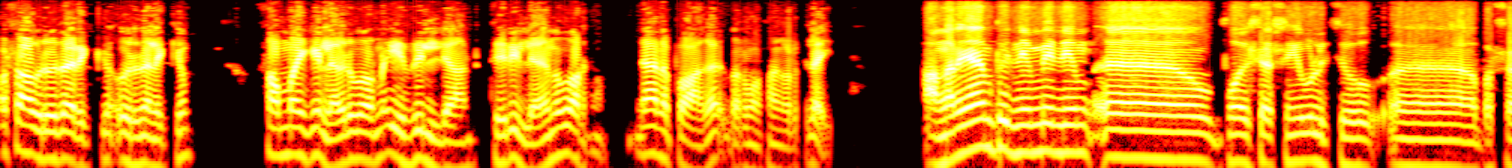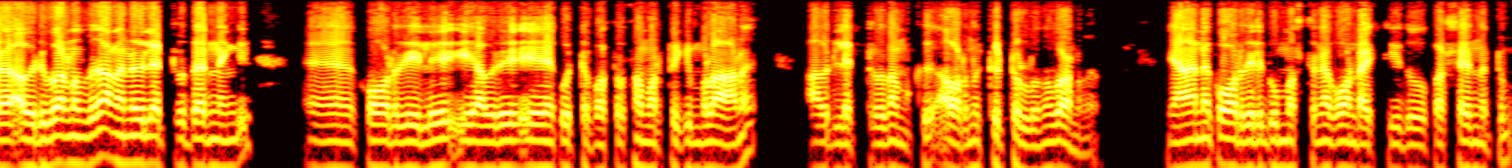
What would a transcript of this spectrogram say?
പക്ഷെ അവർ ഒരു നിലയ്ക്കും ഒരു നിലയ്ക്കും സമ്മതിക്കില്ല. അവർ പറഞ്ഞു ഇതില്ലാണ്ട് തരില്ല എന്ന് പറഞ്ഞു. ഞാനപ്പോൾ ആകെ ധർമ്മസങ്കടത്തിലായി. അങ്ങനെ ഞാൻ പിന്നെയും പിന്നെയും പോലീസ് സ്റ്റേഷനിൽ വിളിച്ചു. പക്ഷെ അവർ പറഞ്ഞത് അങ്ങനെ ഒരു ലെറ്റർ തരണമെങ്കിൽ കോടതിയിൽ അവർ കുറ്റപത്രം സമർപ്പിക്കുമ്പോഴാണ് ആ ഒരു ലെറ്റർ നമുക്ക് അവിടെ നിന്ന് കിട്ടുള്ളൂ എന്ന് പറഞ്ഞത്. ഞാൻ കോടതിയിൽ ഗുമസ്തനെ കോൺടാക്ട് ചെയ്തു. പക്ഷേ എന്നിട്ടും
